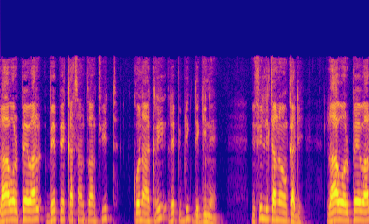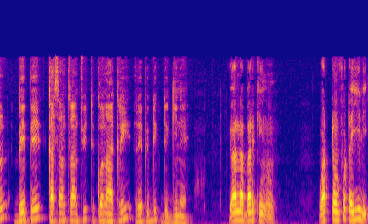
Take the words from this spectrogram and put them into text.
Laawol peewal bp 438 conakry république de guinée. Mi fillitano on kadi. laawol peewal bp 438 conacry république de guinée. Yo allah barkin on. Watton fota yili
